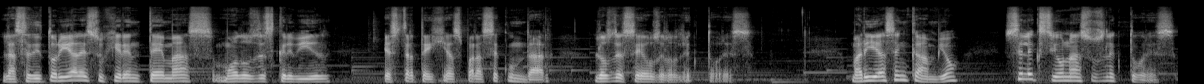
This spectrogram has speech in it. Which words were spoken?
las editoriales sugieren temas, modos de escribir, estrategias para secundar los deseos de los lectores. Marías, en cambio, selecciona a sus lectores,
